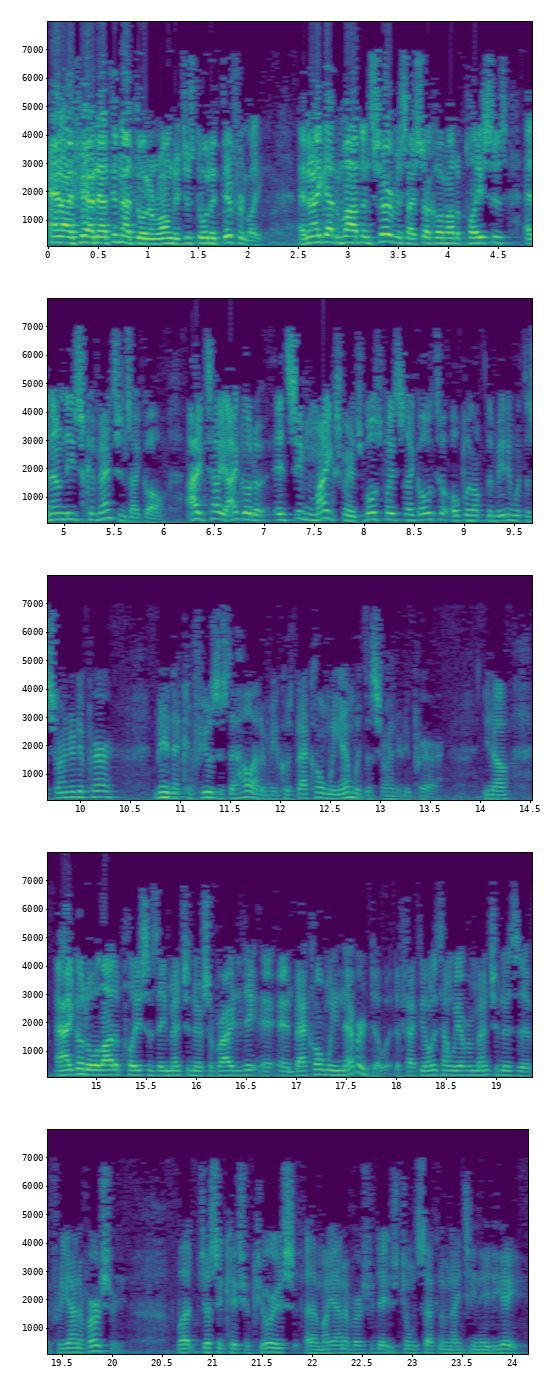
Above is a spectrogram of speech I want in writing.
and I found out they're not doing it wrong, they're just doing it differently. And then I got involved in service, I started going to other places, and then these conventions I go. I tell you, I go to, it seemed my experience, most places I go to open up the meeting with the Serenity Prayer, man, that confuses the hell out of me, because back home we end with the Serenity Prayer. You know, and I go to a lot of places, they mention their sobriety date, and back home we never do it. In fact, the only time we ever mention is uh, for the anniversary. But just in case you're curious, uh, my anniversary date is June 2nd of 1988.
